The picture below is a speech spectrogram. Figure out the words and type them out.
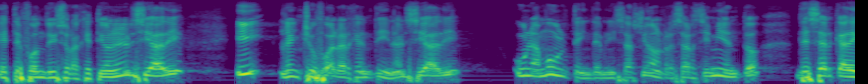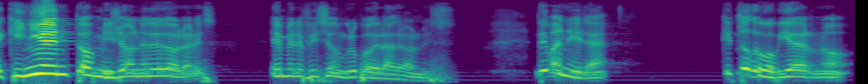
este fondo hizo la gestión en el CIADI y le enchufó a la Argentina, el CIADI, una multa, indemnización, resarcimiento de cerca de 500 millones de dólares en beneficio de un grupo de ladrones. De manera que todo gobierno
